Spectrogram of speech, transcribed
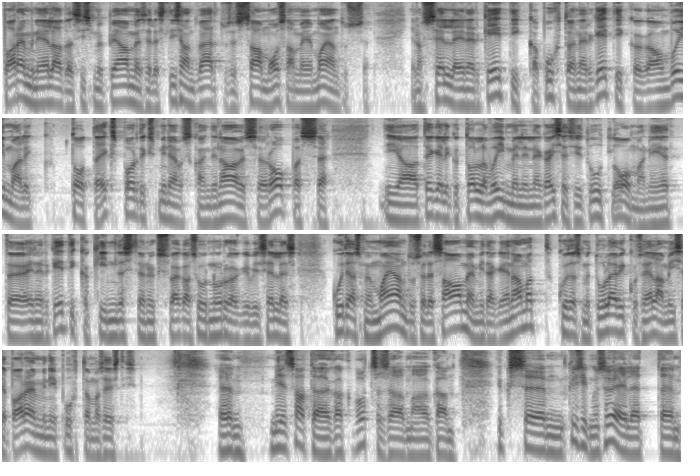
paremini elada, siis me peame sellest lisandväärtusest saama osa meie majandusse. ja noh, selle energeetika, puhta energeetikaga on võimalik toota ekspordiks mineva Skandinaaviasse, Euroopasse ja tegelikult olla võimeline ka ise siit uut looma, nii et äh, energeetika kindlasti on üks väga suur nurgakivi selles, kuidas me majandusele saame midagi enamat, kuidas me tulevikus elame ise paremini, puhtamas Eestis ehm, meie saateaeg hakkab otsa saama, aga üks ehm, küsimus veel, et ehm,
